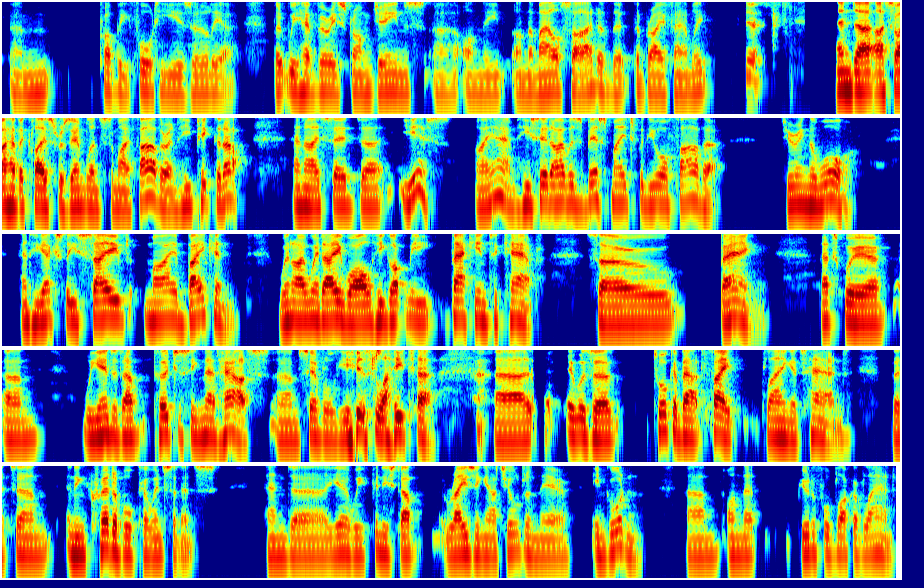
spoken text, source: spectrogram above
um, probably 40 years earlier. But we have very strong genes uh, on the on the male side of the the Bray family. Yes. And uh, so I have a close resemblance to my father, and he picked it up. And I said, uh, "Yes, I am." He said, "I was best mates with your father during the war, and he actually saved my bacon when I went AWOL. He got me back into camp. So, bang, that's where um, we ended up purchasing that house um, several years later. Uh, it was a talk about fate playing its hand, but um, an incredible coincidence. And uh, yeah, we finished up raising our children there in Gordon um, on that beautiful block of land.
